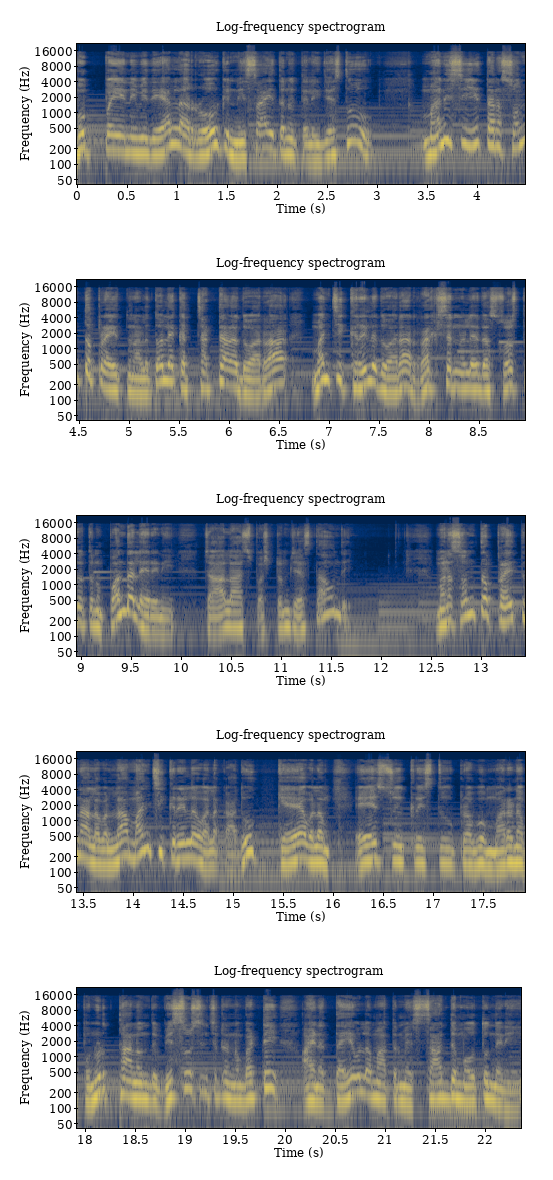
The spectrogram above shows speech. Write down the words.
ముప్పై ఎనిమిది ఏళ్ళ రోగి నిశాయితను తెలియజేస్తూ మనిషి తన సొంత ప్రయత్నాలతో లేక చట్టాల ద్వారా మంచి క్రియల ద్వారా రక్షణ లేదా స్వస్థతను పొందలేరని చాలా స్పష్టం చేస్తా ఉంది. మన సొంత ప్రయత్నాల వల్ల మంచి క్రియల వల్ల కాదు కేవలం యేసుక్రీస్తు ప్రభు మరణ పునరుత్థానందు విశ్వసించడం బట్టి ఆయన దయవుల మాత్రమే సాధ్యమవుతుందని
